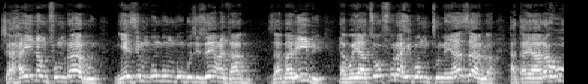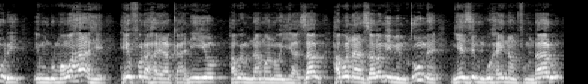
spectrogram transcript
shahaina mfumraru nyezi mgungu mbunguzizoe adhabu za barindi dabo yatsofura hibo mtume yazalwa hata yarahuri imnduma wahahe he furaha yakaniyo habwe mnamano yazalwa habo nazalwa mimi mtume nyezi mngu haina mfumdaru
